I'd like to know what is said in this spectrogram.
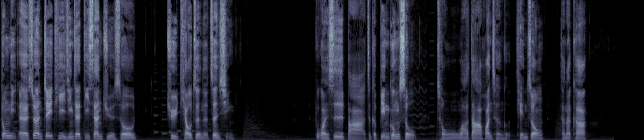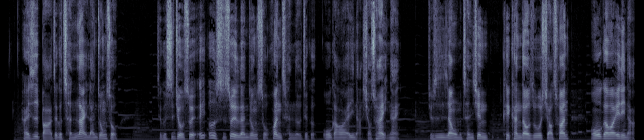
东丽呃，虽然 JT 已经在第三局的时候去调整了阵型，不管是把这个边攻手从瓦达换成田中塔纳卡，还是把这个陈赖蓝中手这个十九岁哎二十岁的蓝中手换成了这个欧高艾丽娜小川以奈。就是让我们呈现可以看到说小川欧高瓦艾丽娜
